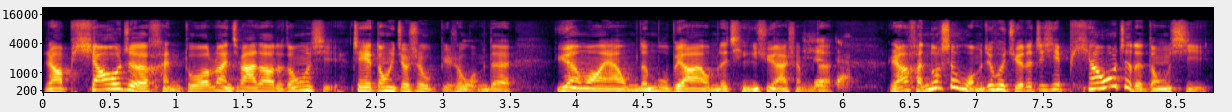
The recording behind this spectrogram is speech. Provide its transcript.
然后飘着很多乱七八糟的东西。这些东西就是比如说我们的愿望呀、我们的目标啊、我们的情绪啊什么的。然后很多时候我们就会觉得这些飘着的东西，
